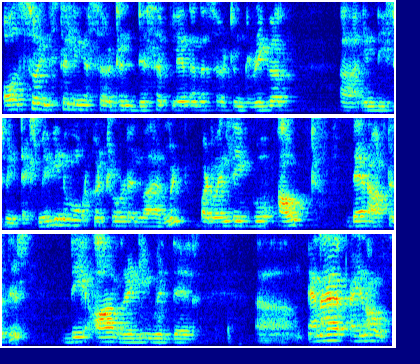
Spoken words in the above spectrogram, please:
also instilling a certain discipline and a certain rigor uh, in these fintechs, maybe in a more controlled environment. But when they go out there after this, they are ready with their um, and I, I you know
